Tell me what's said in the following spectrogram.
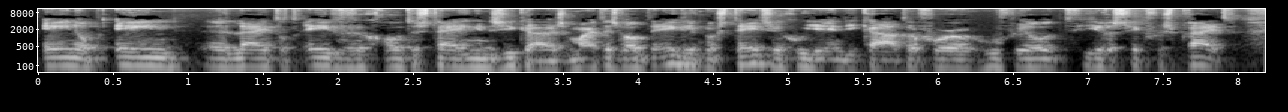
één op één uh, leidt tot even grote stijging in de ziekenhuizen. Maar het is wel degelijk nog steeds een goede indicator voor hoeveel het virus zich verspreidt.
